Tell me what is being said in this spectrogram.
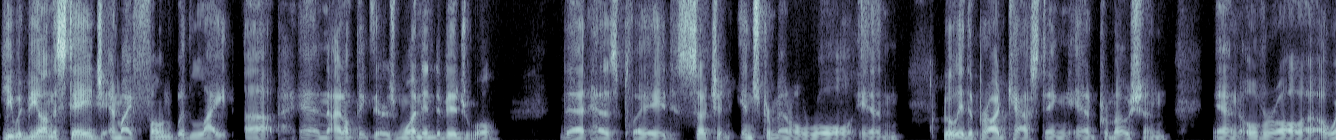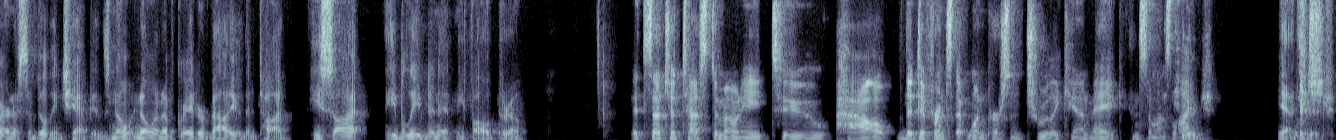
He would be on the stage and my phone would light up. And I don't think there's one individual that has played such an instrumental role in really the broadcasting and promotion and overall uh, awareness of building champions. No, no one of greater value than Todd. He saw it, he believed in it, and he followed through. It's such a testimony to how the difference that one person truly can make in someone's huge. life. Yeah, which huge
